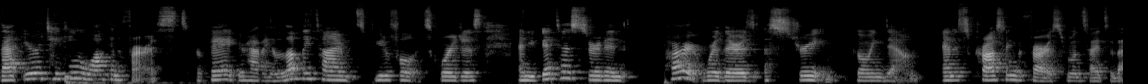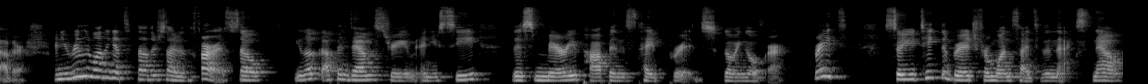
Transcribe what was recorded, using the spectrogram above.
that you're taking a walk in the forest, okay? You're having a lovely time, it's beautiful, it's gorgeous, and you get to a certain part where there's a stream going down and it's crossing the forest from one side to the other. And you really want to get to the other side of the forest. So you look up and down the stream and you see this Mary Poppins type bridge going over. Great. So you take the bridge from one side to the next. Now,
